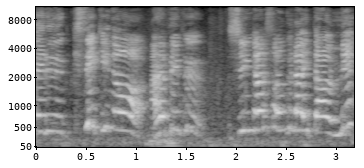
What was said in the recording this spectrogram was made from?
れる奇跡のアラベクシンガーソングライターメグオンです。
